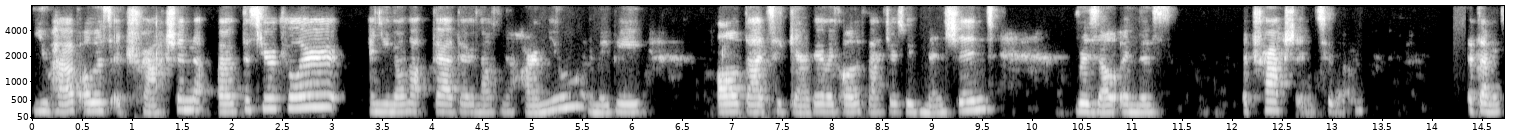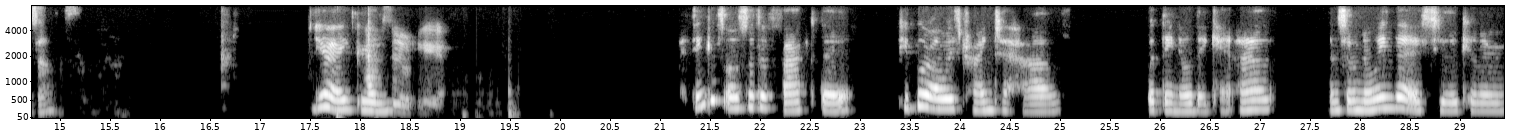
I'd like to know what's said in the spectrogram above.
you have all this attraction of the serial killer and you know that, that they're not going to harm you and maybe all that together like all the factors we've mentioned result in this attraction to them, if that makes sense. Yeah, I agree. Absolutely. I think it's also the fact that people are always trying to have what they know they can't have. And so knowing that a serial killer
